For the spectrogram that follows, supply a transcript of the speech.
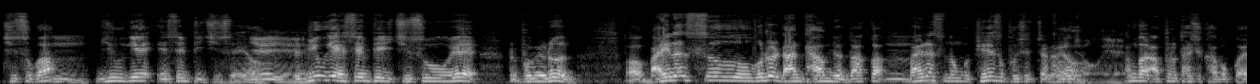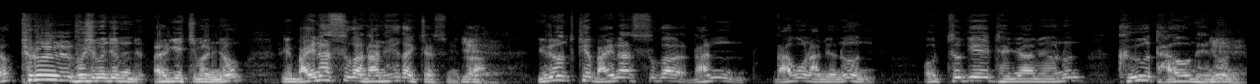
지수가 음. 미국의 S&P 지수예요. 예, 예. 미국의 S&P 지수에 보면은 어, 마이너스를 난 다음 연도 아까 음. 마이너스 거 계속 보셨잖아요. 그렇죠. 예. 한번 앞으로 다시 가볼까요? 표를 보시면 좀 알겠지만요. 이 마이너스가 난 해가 있지 않습니까? 예. 이렇게 마이너스가 난 나고 나면은 어떻게 되냐면은 그 다음 해는 예.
